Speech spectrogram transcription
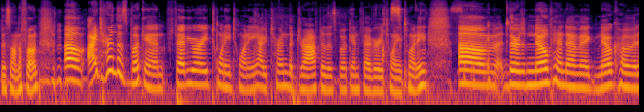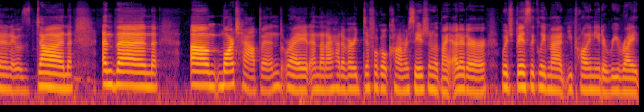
this on the phone. Um, I turned this book in February 2020. I turned the draft of this book in February 2020. Um, there's no pandemic, no COVID, and it was done. And then um, March happened, right? And then I had a very difficult conversation with my editor, which basically meant you probably need to rewrite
